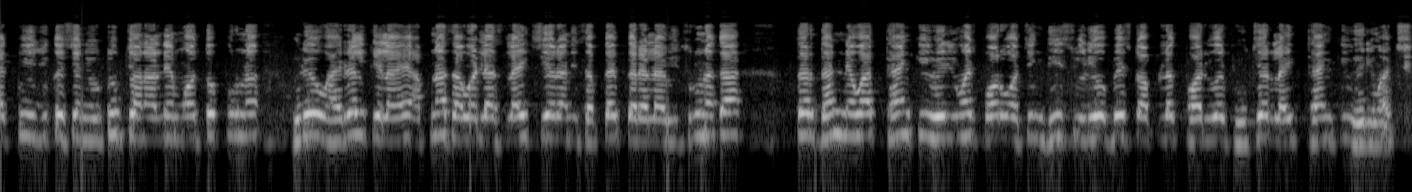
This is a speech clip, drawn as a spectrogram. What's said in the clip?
ऍक्टिव्ह एज्युकेशन युट्यूब चॅनलने महत्त्वपूर्ण व्हिडिओ व्हायरल केला आहे. आपणास आवडल्यास लाईक शेअर आणि सबस्क्राईब करायला विसरू नका. तर धन्यवाद. Thank you very much for watching this video best of luck for your future life thank you very much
